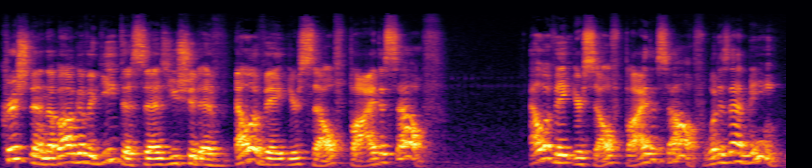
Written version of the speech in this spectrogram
Krishna in the Bhagavad Gita says you should elevate yourself by the self. Elevate yourself by the self. What does that mean?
